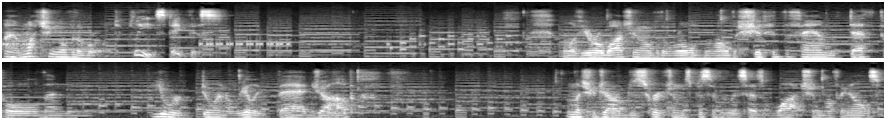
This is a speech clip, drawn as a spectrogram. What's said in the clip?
I am watching over the world. Please, take this. Well, if you were watching over the world when all the shit hit the fan with Deathtoll, then you were doing a really bad job. Unless your job description specifically says watch and nothing else.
